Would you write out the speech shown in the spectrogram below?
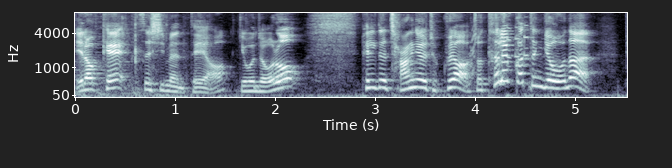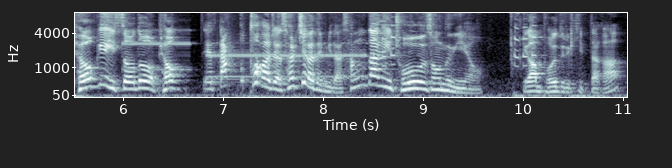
이렇게 쓰시면 돼요. 기본적으로 필드 장악력이 좋고요. 저 트랩 같은 경우는 벽에 있어도 벽에 딱 붙어가지고 설치가 됩니다. 상당히 좋은 성능이에요. 이거 한번 보여드릴게요 이따가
